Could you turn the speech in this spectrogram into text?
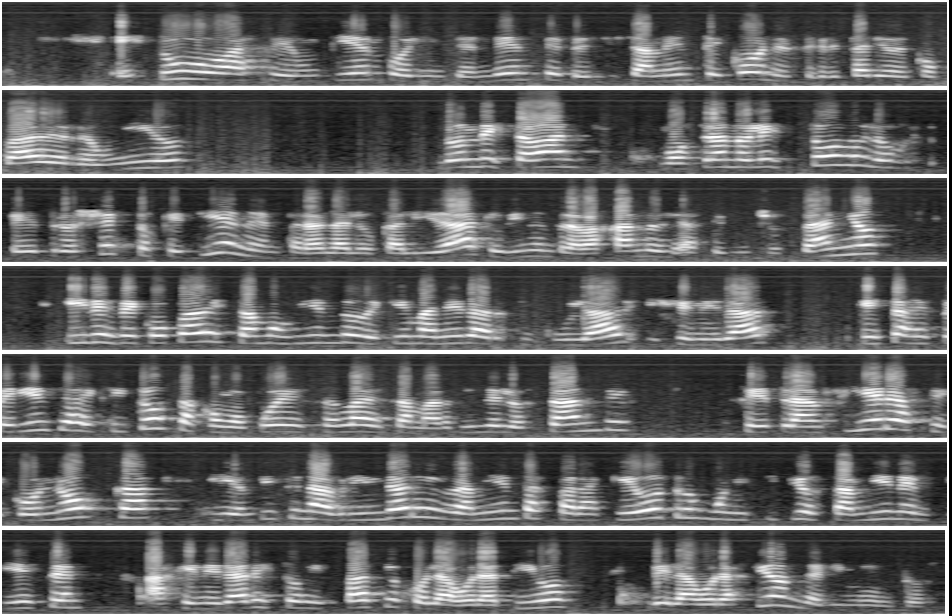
Estuvo hace un tiempo el intendente precisamente con el secretario de COPADE reunidos, donde estaban mostrándoles todos los eh, proyectos que tienen para la localidad, que vienen trabajando desde hace muchos años, y desde COPADE estamos viendo de qué manera articular y generar que estas experiencias exitosas, como puede ser la de San Martín de los Andes, se transfiera, se conozca y empiecen a brindar herramientas para que otros municipios también empiecen a generar estos espacios colaborativos de elaboración de alimentos.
